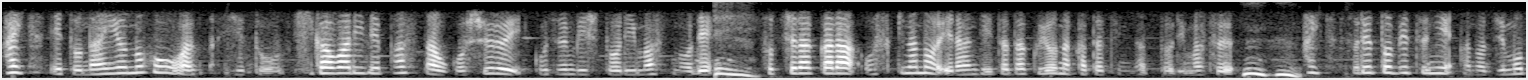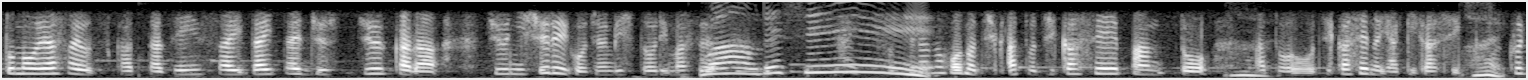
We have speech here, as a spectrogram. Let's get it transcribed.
はい、えっと内容の方はえっと日替わりでパスタを5種類ご準備しておりますので、ええそちらからお好きなのを選んでいただくような形になっております。うんうんはい、それと別にあの地元のお野菜を使った前菜大体 10, 10から12種類ご準備しております。わあ嬉しい、こちらの方のじあと自家製パンとはいあと自家製の焼き菓子、はいクッ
